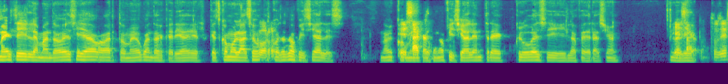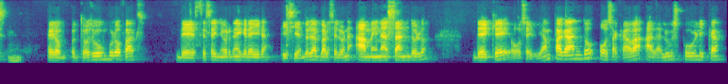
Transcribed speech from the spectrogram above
Messi, le mandó Messi a Bartomeu cuando quería ir, que es como lo hace cosas oficiales, ¿no? comunicación oficial entre clubes y la federación. Exacto. Entonces, pero entonces hubo un burofax de este señor Negreira diciéndole a Barcelona, amenazándolo de que o seguían pagando o sacaba a la luz pública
